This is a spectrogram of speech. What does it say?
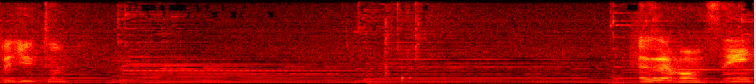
Begyűjtöm. 1034.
